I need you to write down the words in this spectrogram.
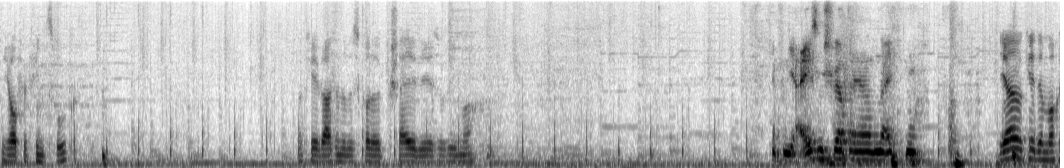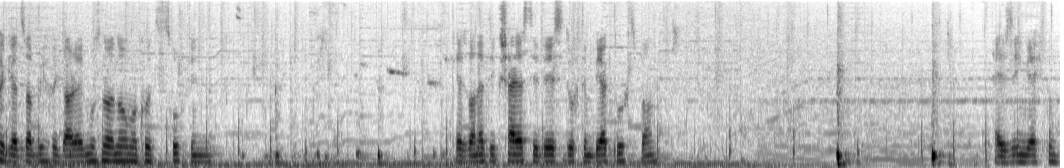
Ich hoffe, ich finde zurück. Okay, ich weiß nicht, ob das gerade eine gescheite Idee ist, was ich mache. Von die Eisenschwerter her echt nur. Ja, okay, dann mache ich gleich zwei Bücherregale. Ich muss nur noch mal kurz zurückfinden. Okay, es war nicht die gescheiteste Idee, sie durch den Berg durchzubauen. Hey, ist irgendwie echt dumm.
